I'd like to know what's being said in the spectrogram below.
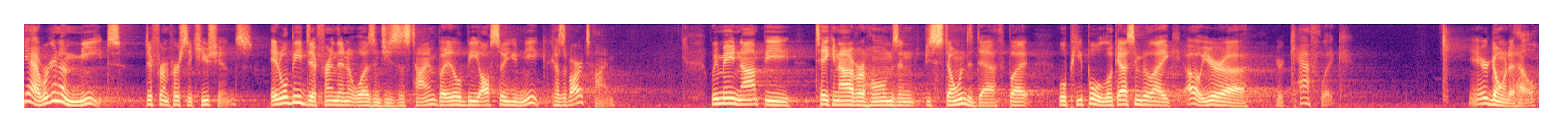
yeah, we're going to meet different persecutions. It will be different than it was in Jesus' time, but it'll be also unique because of our time. We may not be taken out of our homes and be stoned to death, but will people look at us and be like, "Oh, you're a you're Catholic. You're going to hell."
